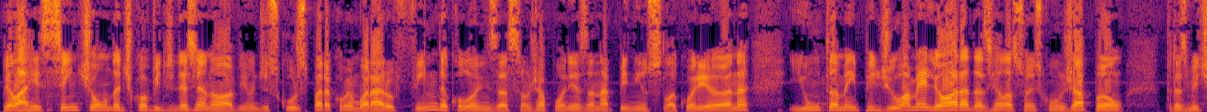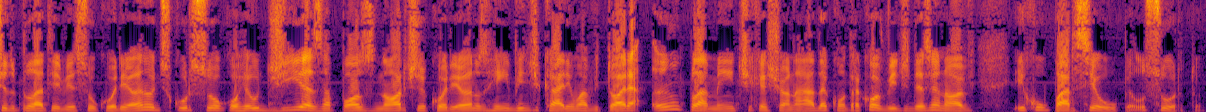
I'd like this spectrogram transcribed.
pela recente onda de Covid-19. Um discurso para comemorar o fim da colonização japonesa na Península Coreana e um também pediu a melhora das relações com o Japão. Transmitido pela TV sul-coreana, o discurso ocorreu dias após os norte-coreanos reivindicarem uma vitória amplamente questionada contra a Covid-19 e culpar Seul pelo surto.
